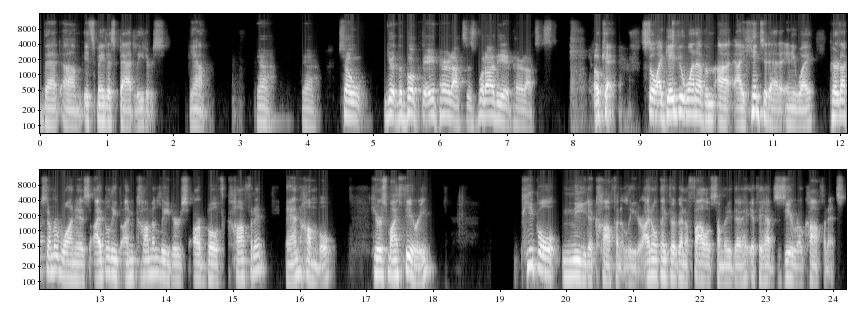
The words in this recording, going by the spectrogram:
that um, it's made us bad leaders. Yeah. Yeah, yeah. So your the book, the eight paradoxes. What are the eight paradoxes? Okay. So I gave you one of them. Uh, I hinted at it anyway. Paradox number one is I believe uncommon leaders are both confident and humble. Here's my theory people need a confident leader. I don't think they're going to follow somebody that if they have zero confidence.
